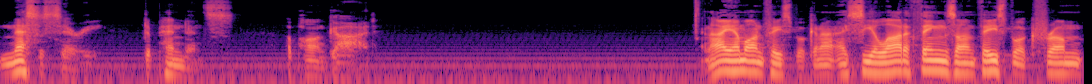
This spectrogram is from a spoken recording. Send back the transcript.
necessary dependence upon God. And I am on Facebook, and I, see a lot of things on Facebook from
